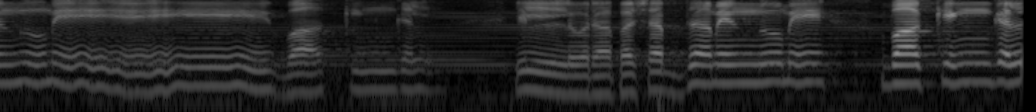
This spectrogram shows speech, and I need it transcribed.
എങ്ങുമേ വാക്കിങ്കൽ ഇല്ലൊരപശബ്ദമെങ്ങുമേ വാക്കിങ്കൽ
